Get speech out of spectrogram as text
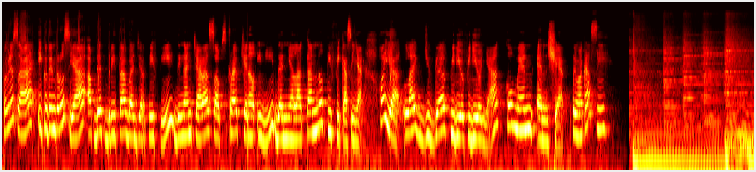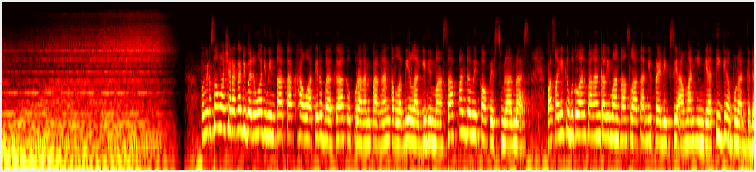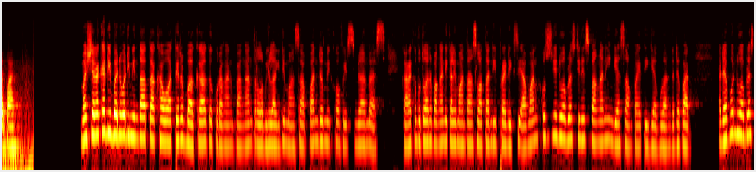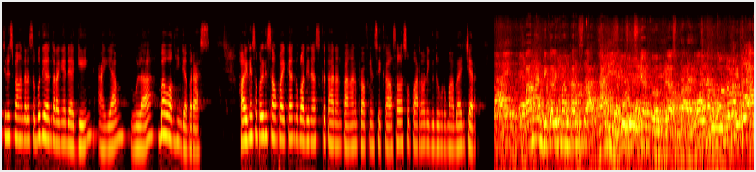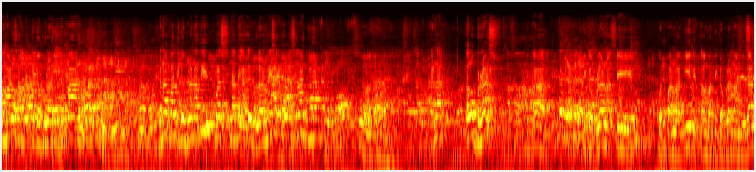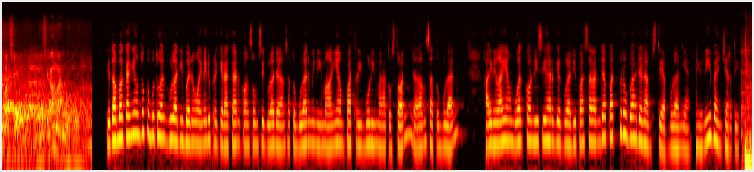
Pemirsa, ikutin terus ya update berita Banjar TV dengan cara subscribe channel ini dan nyalakan notifikasinya. Oh ya, like juga video-videonya, comment and share. Terima kasih. Pemirsa masyarakat di Banua diminta tak khawatir bakal kekurangan pangan terlebih lagi di masa pandemi COVID-19. Pasalnya kebutuhan pangan Kalimantan Selatan diprediksi aman hingga tiga bulan ke depan. Masyarakat di Banua diminta tak khawatir bakal kekurangan pangan terlebih lagi di masa pandemi COVID-19. Karena kebutuhan pangan di Kalimantan Selatan diprediksi aman khususnya 12 jenis pangan hingga sampai tiga bulan ke depan. Adapun 12 jenis pangan tersebut di antaranya daging, ayam, gula, bawang hingga beras. Hal ini seperti disampaikan Kepala Dinas Ketahanan Pangan Provinsi Kalsel Suparno di Gedung Rumah Banjar. Pangan di Kalimantan Selatan, khususnya 12 kelompok, itu aman sampai 3 bulan ke depan. Kenapa 3 bulan nanti? Pas nanti akhir bulan Mei saya evaluasi lagi. Karena kalau beras, kita 3 bulan masih ke depan lagi ditambah 3 bulan 6 bulan masih masih aman gitu. Ditambahkannya untuk kebutuhan gula di Banua ini diperkirakan konsumsi gula dalam satu bulan minimalnya 4.500 ton dalam satu bulan. Hal inilah yang membuat kondisi harga gula di pasaran dapat berubah dalam setiap bulannya. Ayuni Banjar TV.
